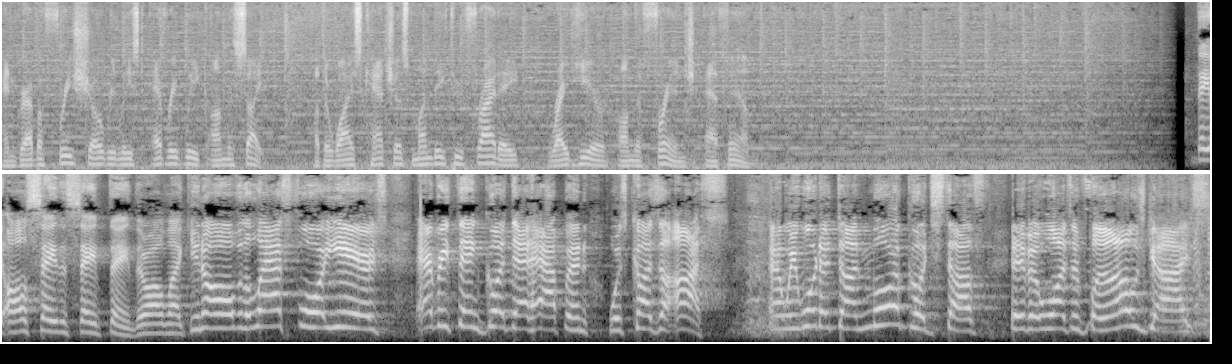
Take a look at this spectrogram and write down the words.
and grab a free show released every week on the site. Otherwise, catch us Monday through Friday right here on The Fringe FM. They all say the same thing. They're all like, you know, over the last four years, everything good that happened was because of us. And we would have done more good stuff if it wasn't for those guys.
